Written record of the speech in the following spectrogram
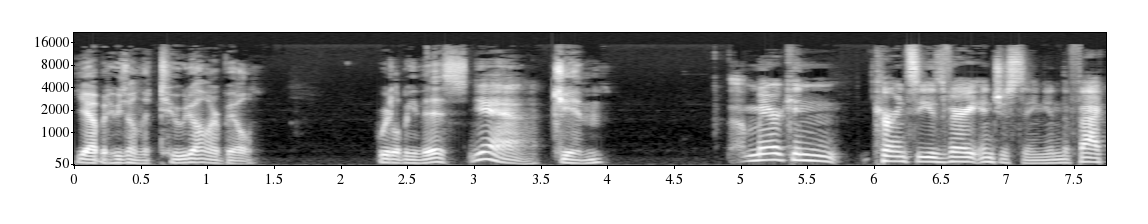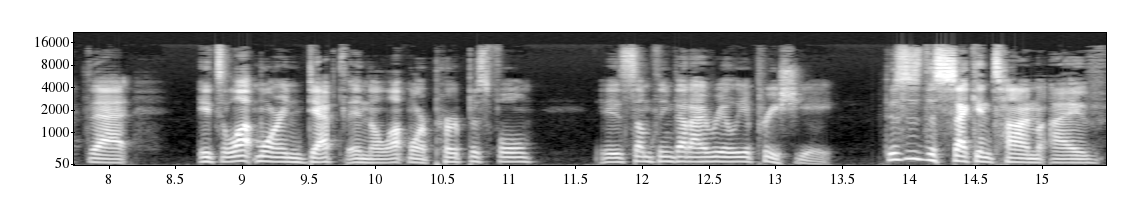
yeah, but who's on the two-dollar bill? Riddle me this, Yeah. Jim. American currency is very interesting. And the fact that it's a lot more in depth and a lot more purposeful is something that I really appreciate. This is the second time I've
